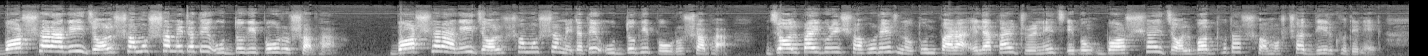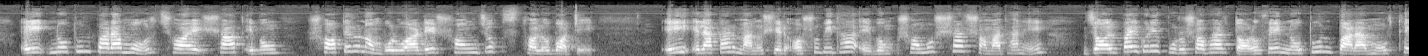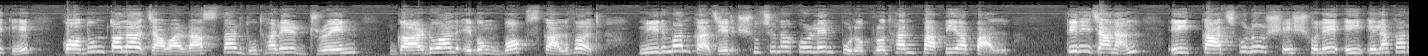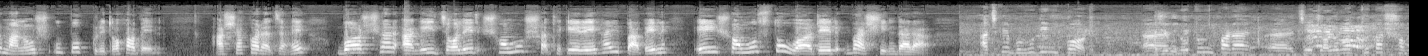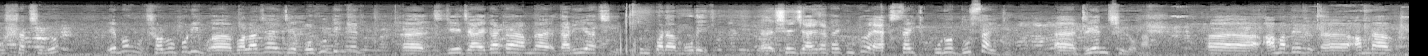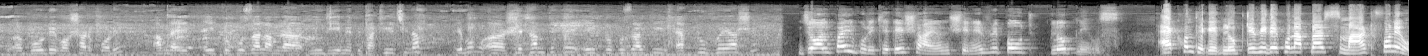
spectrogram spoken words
বর্ষার আগেই জল সমস্যা মেটাতে উদ্যোগী পৌরসভা। বর্ষার আগেই জল সমস্যা মেটাতে উদ্যোগী পৌরসভা। জলপাইগুড়ি শহরের নতুন পাড়া এলাকায় ড্রেনেজ এবং বর্ষায় জলবদ্ধতার সমস্যা দীর্ঘদিনের। এই নতুন পাড়া মোড় ছয়, সাত এবং সতেরো নম্বর ওয়ার্ডের সংযোগ স্থল বটে এই এলাকার মানুষের অসুবিধা এবং সমস্যার সমাধানে জলপাইগুড়ি পুরসভার তরফে নতুন পাড়া মোড় থেকে কদমতলা যাওয়ার রাস্তার দুধারের ড্রেন গার্ডওয়াল এবং বক্স কালভার্ট নির্মাণ কাজের সূচনা করলেন পুরপ্রধান পাপিয়া পাল। তিনি জানান এই কাজগুলো শেষ হলে এই এলাকার মানুষ উপকৃত হবেন। আশা করা যায় বর্ষার আগেই জলের সমস্যা থেকে রেহাই পাবেন এই সমস্ত ওয়ার্ডের বাসিন্দারা। আজকে বহুদিন পর নতুন পাড়ায় যে জলবদ্ধতার সমস্যা ছিল এবং সর্বোপরি বলা যায় যে বহুদিনের যে জায়গাটা আমরা দাঁড়িয়ে আছি নতুন পাড়া মোড়ে সেই জায়গাটায় কিন্তু এক সাইড পুরো দু সাইডই ড্রেন ছিল না। আমাদের আমরা বোর্ডে বসার পরে আমরা এই- প্রপোজাল আমরা ইউডিএমএ তে পাঠিয়েছিলাম এবং সেখান থেকে এই প্রপোজালটি অ্যাপ্রুভ হয়ে আসে। জলপাইগুড়ি থেকে সায়ন সেনের রিপোর্ট গ্লোব নিউজ এখন থেকে গ্লোব টিভি দেখুন আপনার স্মার্টফোনেও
